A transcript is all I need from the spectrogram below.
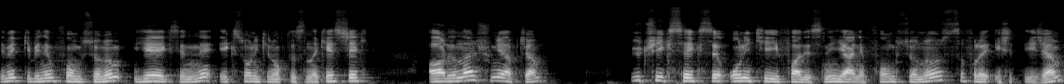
demek ki benim fonksiyonum y eksenini eksi 12 noktasında kesecek. Ardından şunu yapacağım. 3x eksi 12 ifadesini yani fonksiyonu sıfıra eşitleyeceğim.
